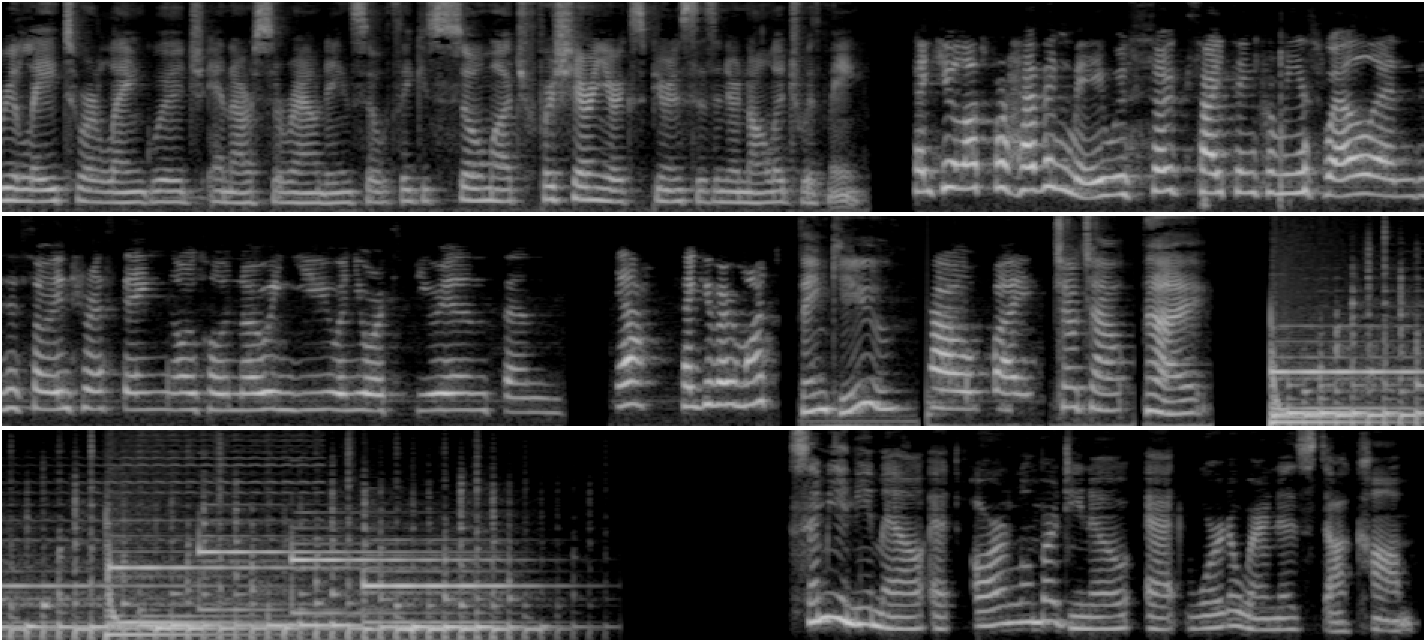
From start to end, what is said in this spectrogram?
relate to our language and our surroundings. So, thank you so much for sharing your experiences and your knowledge with me. Thank you a lot for having me. It was so exciting for me as well, and this is so interesting also knowing you and your experience. And yeah, thank you very much. Thank you. Ciao. Bye. Ciao, ciao. Bye. Send me an email at rlombardino at wordawareness.com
